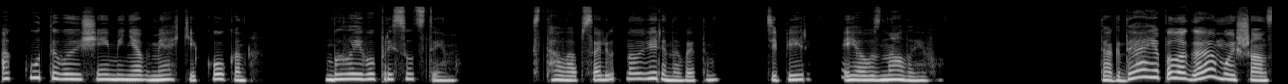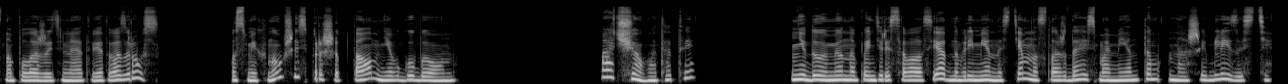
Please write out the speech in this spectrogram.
окутывающие меня в мягкий кокон, было его присутствием. Стала абсолютно уверена в этом. Теперь я узнала его. Тогда, я полагаю, мой шанс на положительный ответ возрос. Усмехнувшись, прошептал мне в губы он. «О чем это ты?» Недоуменно поинтересовалась я, одновременно с тем наслаждаясь моментом нашей близости.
